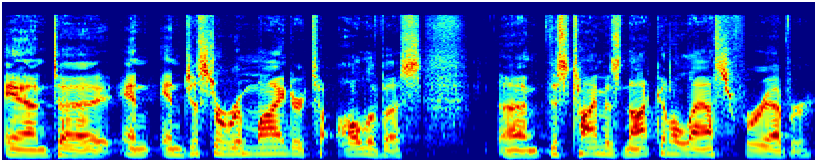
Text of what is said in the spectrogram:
And, uh, and, and just a reminder to all of us um, this time is not going to last forever,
